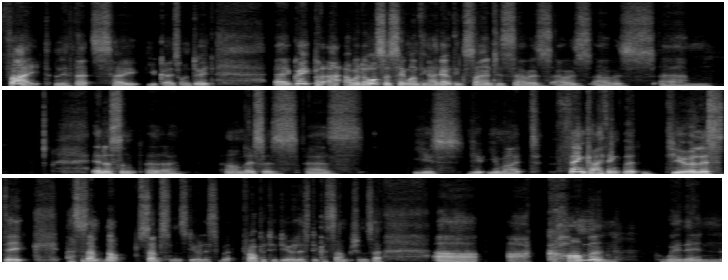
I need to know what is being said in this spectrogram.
fight. And if that's how you guys want to do it, uh, great. But I, I would also say one thing: I don't think scientists are as are as are as um, innocent uh, on this as as you, you you might think. I think that dualistic, assump- not substance dualistic, but property dualistic assumptions are are, are common within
